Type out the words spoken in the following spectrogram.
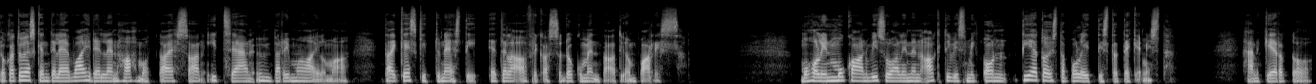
joka työskentelee vaihdellen hahmottaessaan itseään ympäri maailmaa tai keskittyneesti Etelä-Afrikassa dokumentaation parissa. Muholin mukaan visuaalinen aktivismi on tietoista poliittista tekemistä. Hän kertoo,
